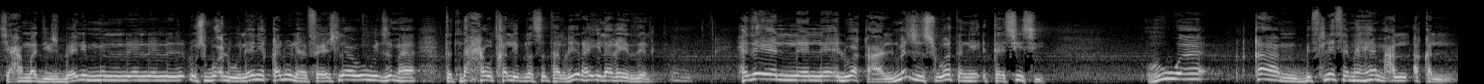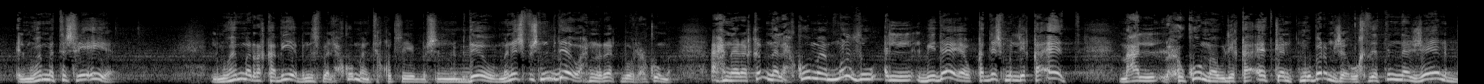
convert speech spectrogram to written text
سي حمادي جبالي من الأسبوع الأولاني قالوا لها فاشلة ويلزمها تتنحى وتخلي بلاصتها لغيرها إلى غير ذلك. هذا الواقع. المجلس الوطني التأسيسي هو قام بثلاثة مهام على الأقل. المهمة التشريعية. المهمة الرقابية بالنسبة للحكومة. أنت قلت لي باش نبداو. ماناش باش نبداو إحنا نراقبوا الحكومة. إحنا راقبنا الحكومة منذ البداية وقداش من لقاءات مع الحكومة ولقاءات كانت مبرمجة واخذت لنا جانب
